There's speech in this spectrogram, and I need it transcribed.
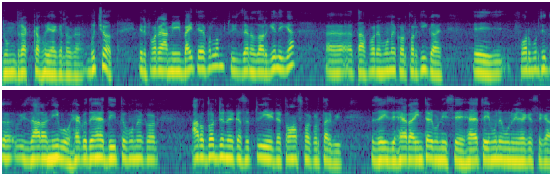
দুমদ্রাক্কা হইয়া গেল গা, বুঝছ? এরপরে আমি বাইতে পড়লাম তুই যেন জ্বর গেলি গা তারপরে মনে কর তোর কি কয়, এই পরবর্তীতে যারা নিব হ্যাঁ দেখা দিই তো মনে কর, আরও দশজনের কাছে তুই এটা ট্রান্সফার করতে পারবি। যে এই যে হ্যারা ইন্টারভিউ নিছে হ্যাঁ তো এমনি মনে হয়ে গেছে গা,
